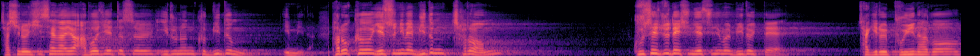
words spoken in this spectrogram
자신을 희생하여 아버지의 뜻을 이루는 그 믿음입니다. 바로 그 예수님의 믿음처럼 구세주 대신 예수님을 믿을 때 자기를 부인하고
